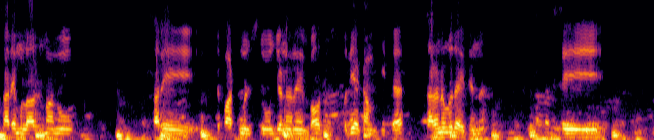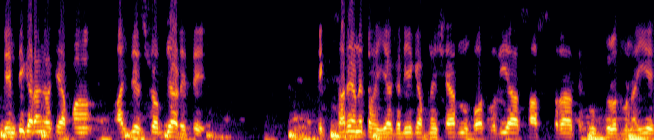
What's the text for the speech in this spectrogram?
ਸਾਰੇ ਮੁਲਾਜ਼ਮਾਂ ਨੂੰ ਸਾਰੇ ਡਿਪਾਰਟਮੈਂਟਸ ਨੂੰ ਜਿਨ੍ਹਾਂ ਨੇ ਬਹੁਤ ਵਧੀਆ ਕੰਮ ਕੀਤਾ ਸਾਰਿਆਂ ਨੂੰ ਵਧਾਈ ਦਿੰਦਾ ਤੇ ਬੇਨਤੀ ਕਰਾਂਗਾ ਕਿ ਆਪਾਂ ਅੱਜ ਦੇ ਇਸ ਸ਼ੁਭ ਦਿਹਾੜੇ ਤੇ ਇੱਕ ਸਾਰਿਆਂ ਨੇ ਤਹਈਆ ਕਰੀਏ ਕਿ ਆਪਣੇ ਸ਼ਹਿਰ ਨੂੰ ਬਹੁਤ ਵਧੀਆ ਸਾਫ਼ ਸੁਥਰਾ ਤੇ ਖੂਬਸੂਰਤ ਬਣਾਈਏ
